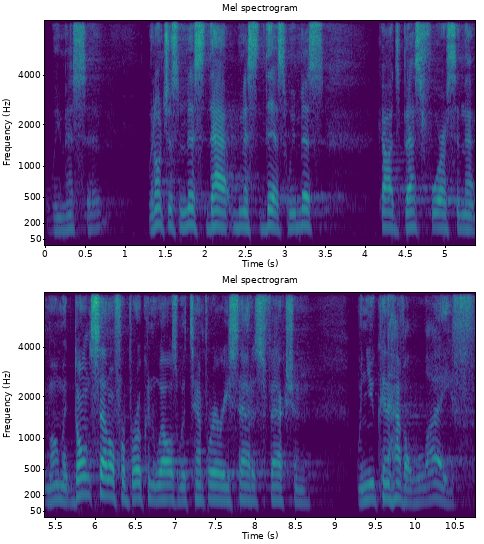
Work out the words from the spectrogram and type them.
But we miss it. We don't just miss that, we miss this. We miss God's best for us in that moment. Don't settle for broken wells with temporary satisfaction when you can have a life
